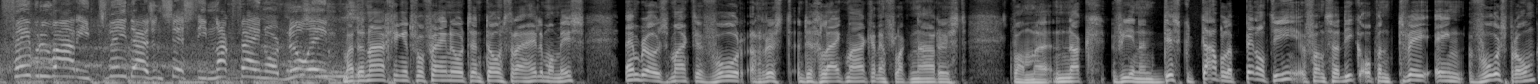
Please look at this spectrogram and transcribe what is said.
februari 2016. NAC Feyenoord 0-1. Maar daarna ging het voor Feyenoord en Toornstra helemaal mis. Ambrose maakte voor rust de gelijkmaker en vlak na rust kwam uh, NAC via een discutabele penalty van Sadiq op een 2-1 voorsprong.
